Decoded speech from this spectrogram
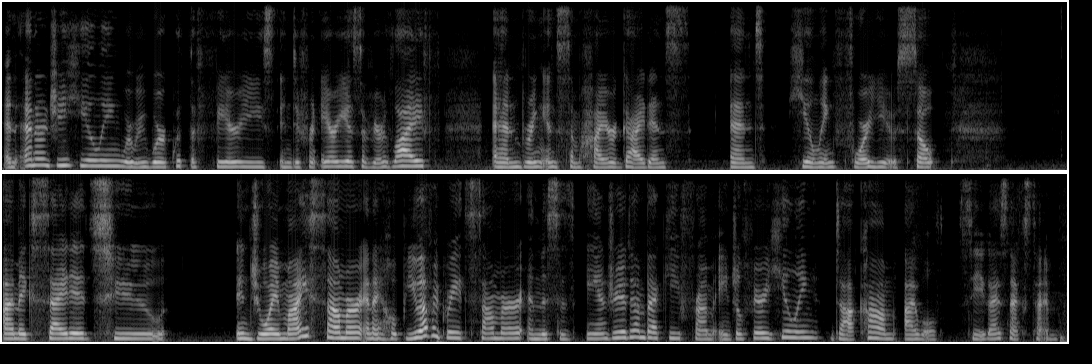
and energy healing where we work with the fairies in different areas of your life and bring in some higher guidance and healing for you. So I'm excited to enjoy my summer, and I hope you have a great summer. And this is Andrea Dembecki from angelfairyhealing.com. I will see you guys next time.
